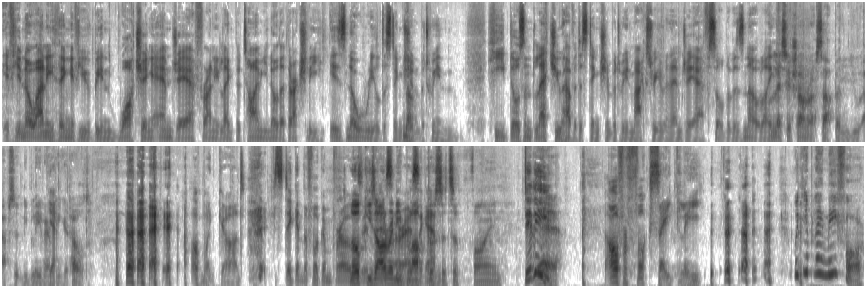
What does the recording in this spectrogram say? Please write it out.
if you know anything, if you've been watching MJF for any length of time, you know that there actually is no real distinction No. between. He doesn't let you have a distinction between Max Friedman and MJF, so there was no like. Unless you're Sean Ross Sapp and you absolutely believe everything you're told. oh my god, sticking the fucking pros. Look, he's already SRS blocked again. us. It's a fine. Did he? Yeah. Oh, for fuck's sake, Lee. What do you blame me for?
